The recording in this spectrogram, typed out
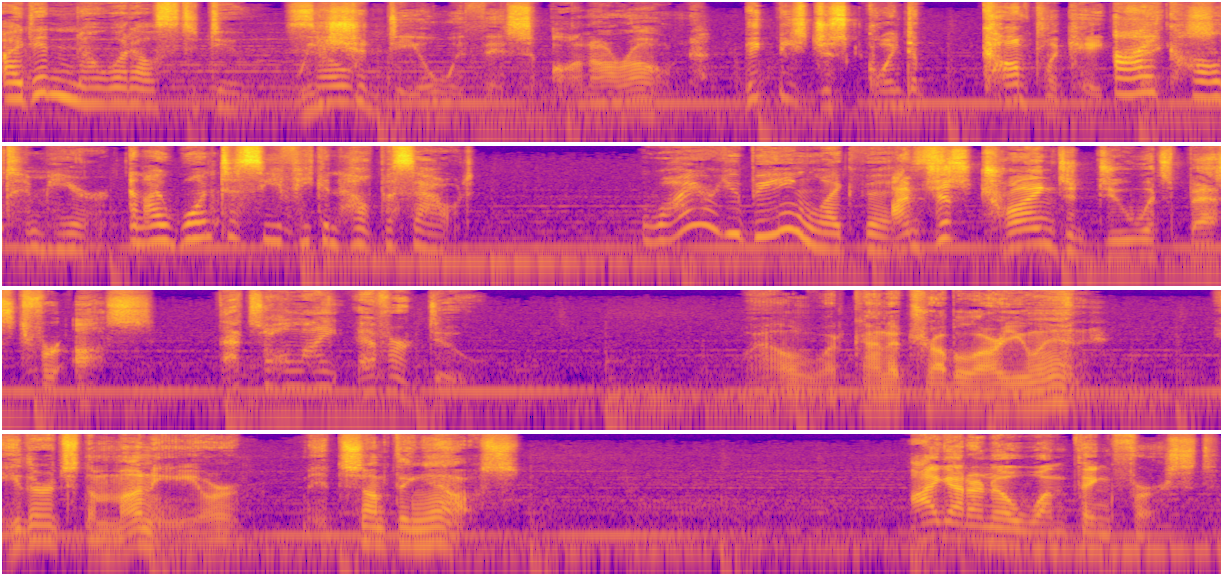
I didn't know what else to do. We so should deal with this on our own. Bigby's just going to complicate I things. called him here, and I want to see if he can help us out. Why are you being like this? I'm just trying to do what's best for us. That's all I ever do. Well, what kind of trouble are you in? Either it's the money, or it's something else. I gotta know one thing first.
